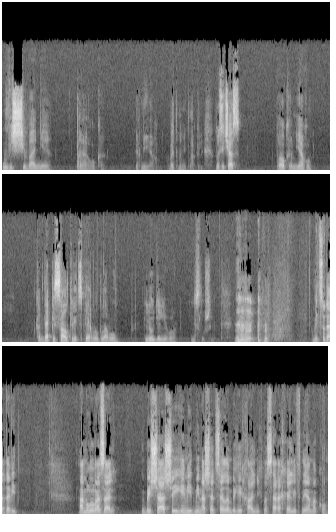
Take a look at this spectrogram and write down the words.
увещевание пророка Ирмияру. Об этом они плакали. Но сейчас пророк Ирмияру, когда писал 31 главу, люди его не слушали. Мецуда Давид. Амру Разаль. Бешаши и гемид минаше целым бегихальник на сарахелиф неамаком.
